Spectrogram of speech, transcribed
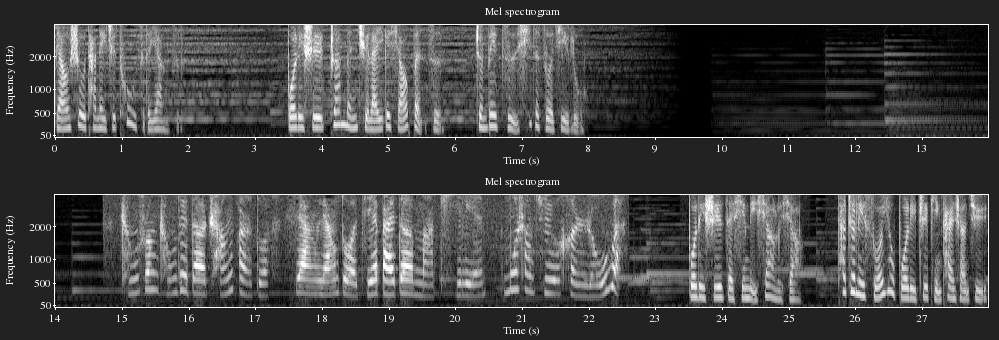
描述他那只兔子的样子。玻璃师专门取来一个小本子，准备仔细的做记录。成双成对的长耳朵像两朵洁白的马蹄莲，摸上去很柔软。玻璃师在心里笑了笑，他这里所有玻璃制品看上去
